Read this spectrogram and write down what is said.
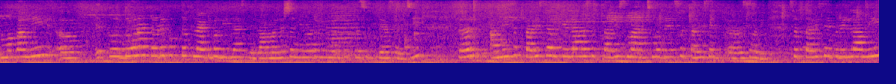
मग आम्ही एक दोन आठवडे फक्त फ्लॅट बघितले असतील. आम्हाला शनिवार रविवार फक्त सुट्टी असायची. तर आम्ही सत्तावीस तारखेला सत्तावीस मार्चमध्ये सत्तावीस एप सॉरी सत्तावीस एप्रिलला आम्ही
